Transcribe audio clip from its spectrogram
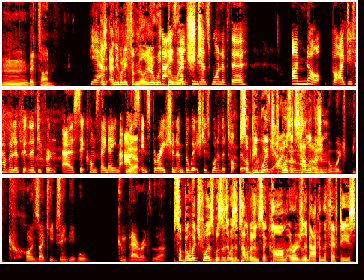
Mm, big time. Yeah, Is anybody familiar with that is Bewitched? mentioned as one of the. I'm not, but I did have a look at the different uh, sitcoms they name as Yeah. inspiration, and Bewitched is one of the top. So billed ones, Bewitched yeah. was a I've only heard television- Bewitched because I keep seeing people compare it to that. so Bewitched was was it was a television sitcom originally back in the fifties,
